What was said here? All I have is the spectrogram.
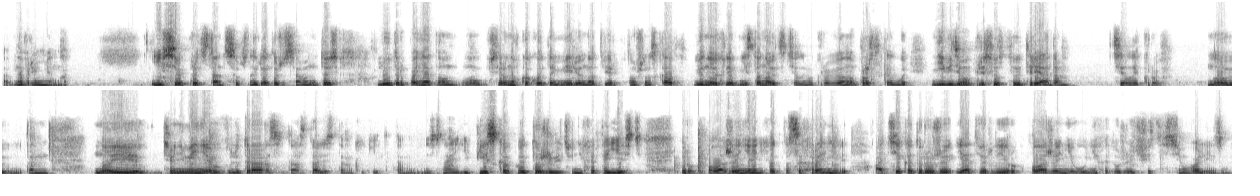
одновременно. И все протестанты, собственно говоря, то же самое. Ну, то есть Лютер, понятно, он ну, все равно в какой-то мере он отверг, потому что он сказал, вино и хлеб не становятся телом и кровью, оно просто как бы невидимо присутствует рядом, тело и кровь но, там, но и, тем не менее, в лютеранстве-то остались там какие-то там, не знаю, епископы, тоже ведь у них это есть, и рукоположение они как-то сохранили. А те, которые уже и отвергли и рукоположение, у них это уже чисто символизм.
